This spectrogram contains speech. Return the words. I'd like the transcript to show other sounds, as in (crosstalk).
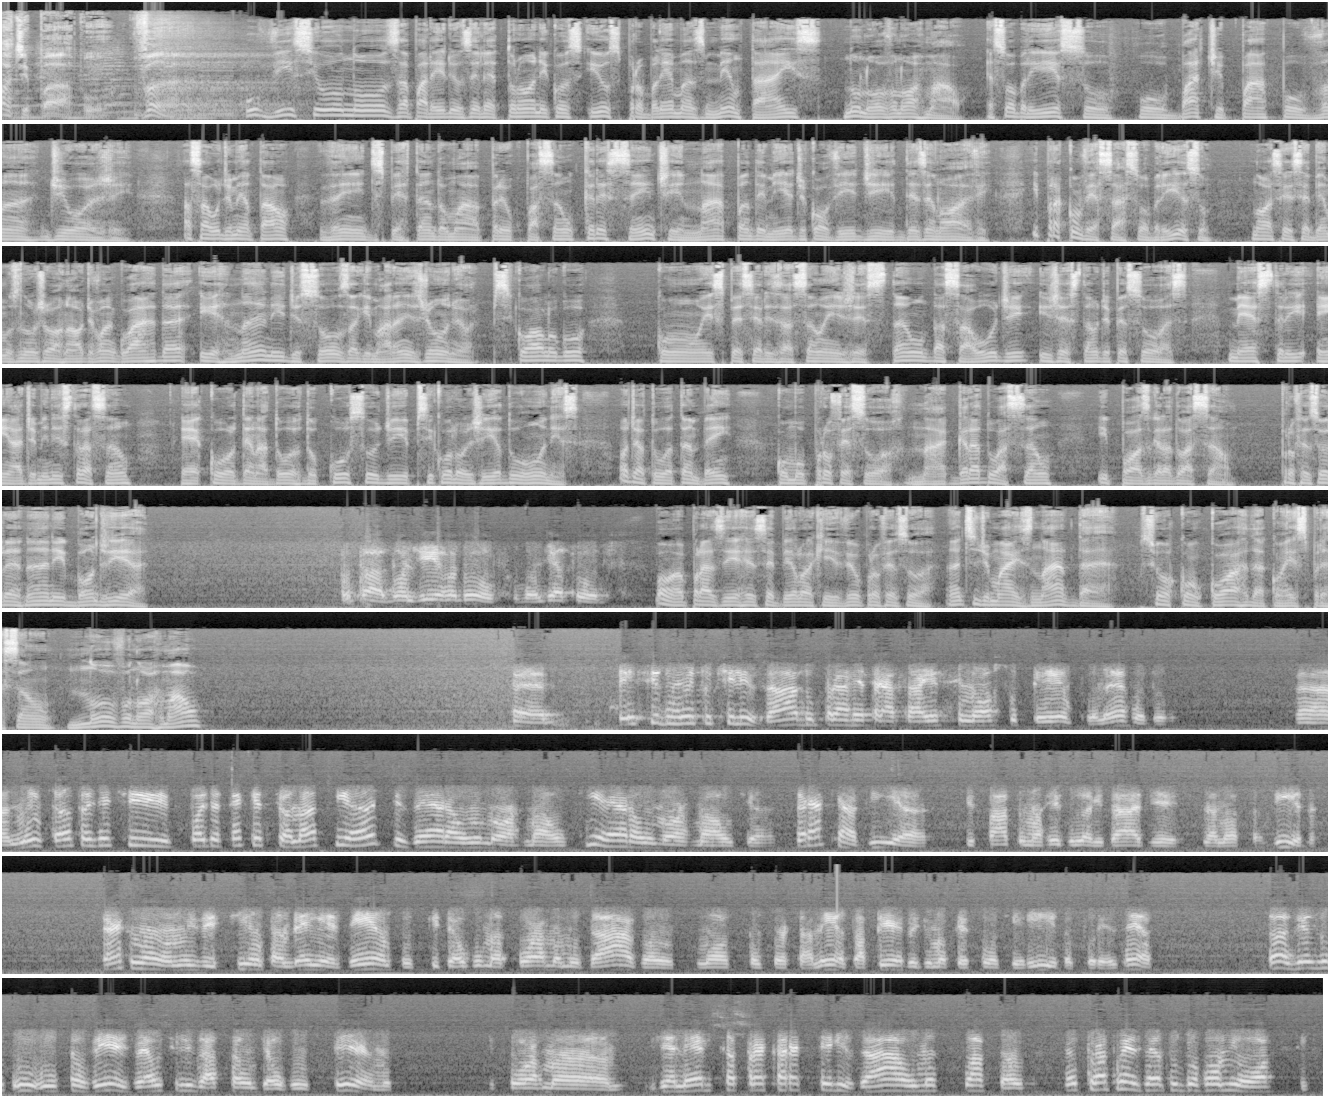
Bate-papo Van. O vício nos aparelhos eletrônicos e os problemas mentais no novo normal. É sobre isso o bate-papo van de hoje. A saúde mental vem despertando uma preocupação crescente na pandemia de Covid-19. E para conversar sobre isso, nós recebemos no Jornal de Vanguarda Hernani de Souza Guimarães Júnior, psicólogo, com especialização em gestão da saúde e gestão de pessoas, mestre em administração, é coordenador do curso de psicologia do UNES, onde atua também como professor na graduação e pós-graduação. Professor Hernani, bom dia. Opa, bom dia, Rodolfo. Bom dia a todos. Bom, é um prazer recebê-lo aqui, viu, professor? Antes de mais nada, o senhor concorda com a expressão novo normal? É, tem sido muito utilizado para retratar esse nosso tempo, né, Rodolfo? Ah, no entanto, a gente pode até questionar se antes era um normal. O que era um normal de antes? Será que havia, de fato, uma regularidade na nossa vida? Será que não, não existiam também eventos que, de alguma forma, mudavam o nosso comportamento? A perda de uma pessoa querida, por exemplo? Então, às vezes, o, o que eu vejo é a utilização de alguns termos de forma genérica para caracterizar uma situação. O próprio exemplo do home office.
